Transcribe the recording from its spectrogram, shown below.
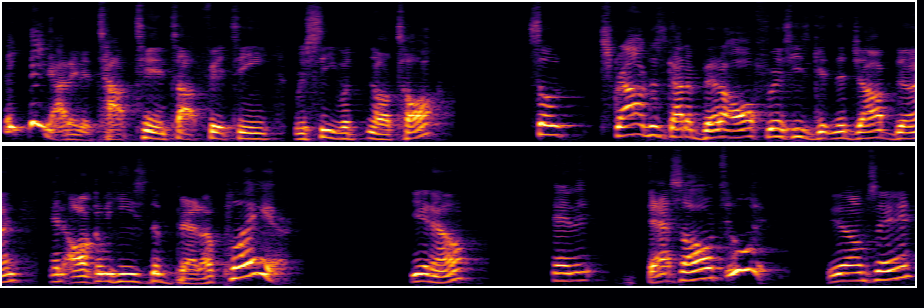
they, they not in the top 10, top 15 receiver uh, talk. So Stroud got a better offense. He's getting the job done. And arguably, he's the better player. You know? And it, that's all to it. You know what I'm saying?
